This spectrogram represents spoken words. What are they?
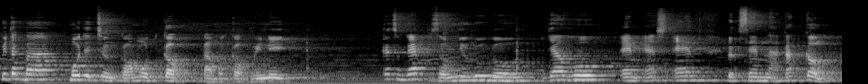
Quy tắc 3, mỗi thị trường có một cổng và một cổng mini. Các trang web giống như Google, Yahoo, MSN được xem là các cổng.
